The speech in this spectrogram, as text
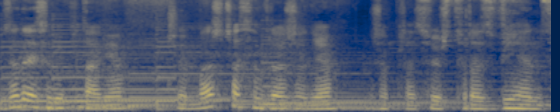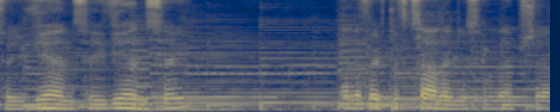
zadaję sobie pytanie, czy masz czasem wrażenie, że pracujesz coraz więcej, więcej, więcej, ale efekty wcale nie są lepsze,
